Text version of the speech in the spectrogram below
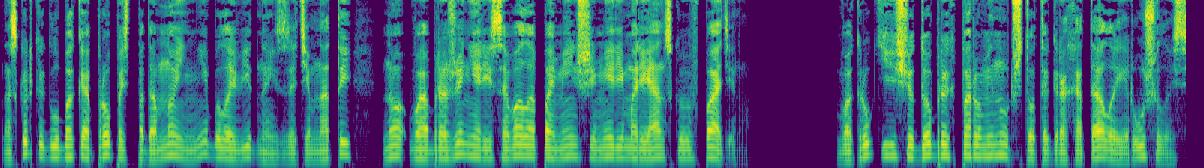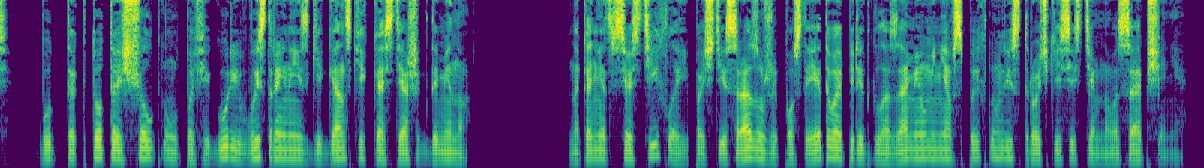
Насколько глубока пропасть подо мной, не было видно из-за темноты, но воображение рисовало по меньшей мере Марианскую впадину. Вокруг еще добрых пару минут что-то грохотало и рушилось, будто кто-то щелкнул по фигуре, выстроенной из гигантских костяшек домино. Наконец все стихло, и почти сразу же после этого перед глазами у меня вспыхнули строчки системного сообщения.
